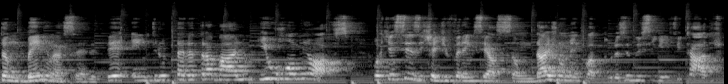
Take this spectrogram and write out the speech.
também na CLT entre o teletrabalho e o home office. Porque se existe a diferenciação das nomenclaturas e dos significados,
